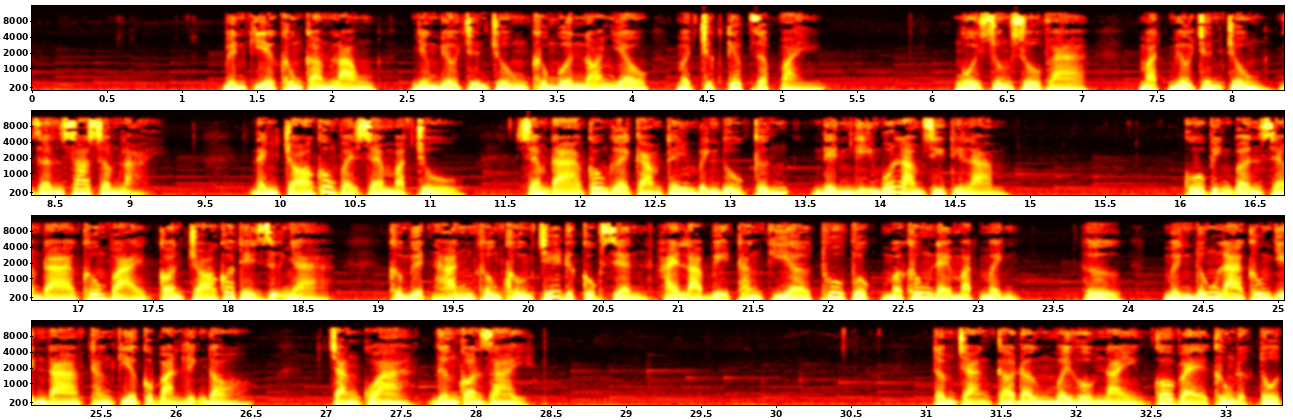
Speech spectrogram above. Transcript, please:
Bên kia không cam lòng, Nhưng Miêu chân Trùng không muốn nói nhiều Mà trực tiếp dập máy. Ngồi xuống sofa, Mặt Miêu chân Trùng dần xa sầm lại. Đánh chó cũng phải xem mặt chủ, Xem ra có người cảm thấy mình đủ cứng Nên nghĩ muốn làm gì thì làm. Cố Vĩnh Bân xem ra không phải con chó có thể giữ nhà, Không biết hắn không khống chế được cục diện Hay là bị thằng kia thu phục mà không để mặt mình. Hừ, Mình đúng là không nhìn ra thằng kia có bản lĩnh đó. Chẳng qua, đừng con dai. Tâm trạng cao đông mấy hôm nay có vẻ không được tốt.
